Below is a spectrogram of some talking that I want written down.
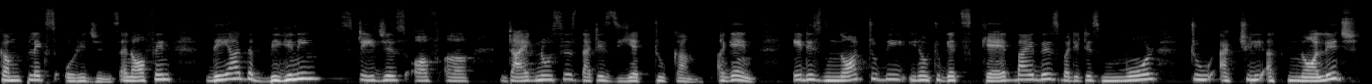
complex origins. And often they are the beginning stages of a diagnosis that is yet to come. Again it is not to be you know to get scared by this but it is more to actually acknowledge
